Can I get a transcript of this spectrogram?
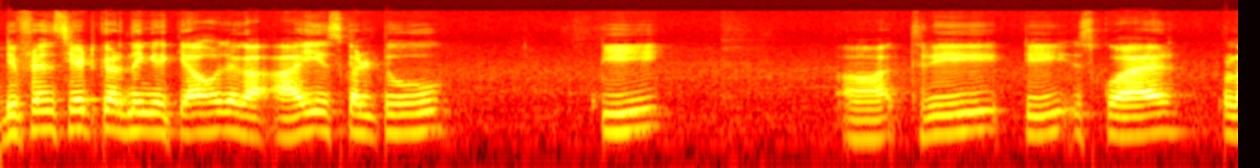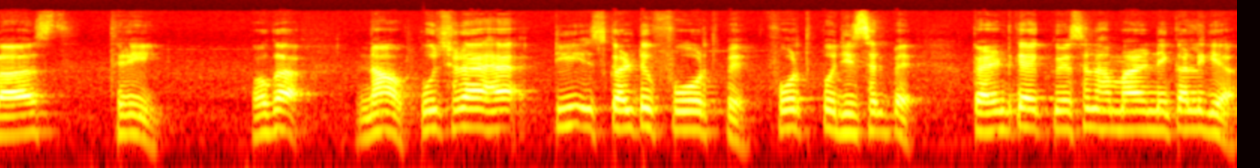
differentiate कर देंगे। क्या हो जाएगा? I equal to T three T square plus three. होगा? ना पूछ रहा है टी इसकल टू फोर्थ पे, फोर्थ पोजीशन पे। करंट का इक्वेशन हमारा निकल गया।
